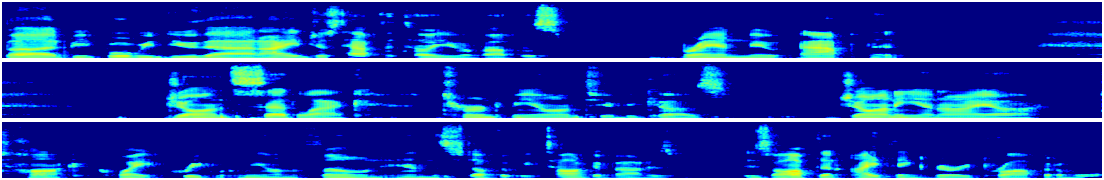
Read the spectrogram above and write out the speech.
But before we do that, I just have to tell you about this brand new app that John Sedlak turned me on to because Johnny and I uh, talk quite frequently on the phone, and the stuff that we talk about is is often, I think, very profitable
